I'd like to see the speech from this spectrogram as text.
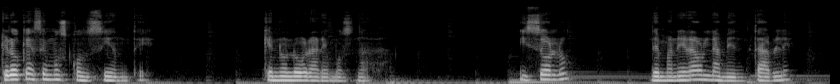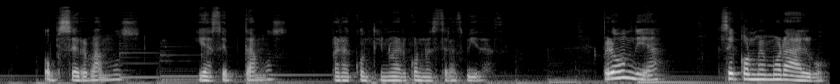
Creo que hacemos consciente que no lograremos nada. Y solo, de manera lamentable, observamos y aceptamos para continuar con nuestras vidas. Pero un día se conmemora algo,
